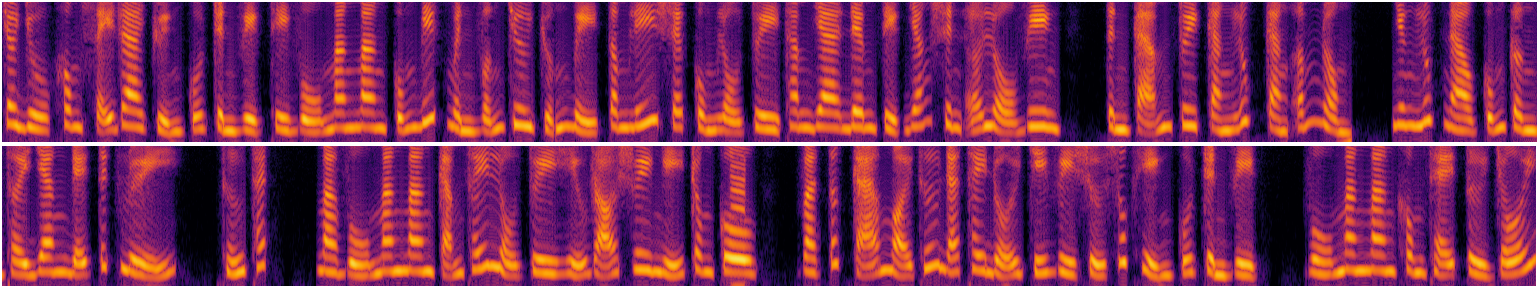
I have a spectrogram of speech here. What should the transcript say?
cho dù không xảy ra chuyện của Trình Việt thì vụ mang mang cũng biết mình vẫn chưa chuẩn bị tâm lý sẽ cùng lộ tùy tham gia đêm tiệc Giáng sinh ở lộ viên, tình cảm tuy càng lúc càng ấm nồng, nhưng lúc nào cũng cần thời gian để tích lũy, thử thách, mà vụ mang mang cảm thấy lộ tùy hiểu rõ suy nghĩ trong cô và tất cả mọi thứ đã thay đổi chỉ vì sự xuất hiện của Trình Việt, vụ mang mang không thể từ chối,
